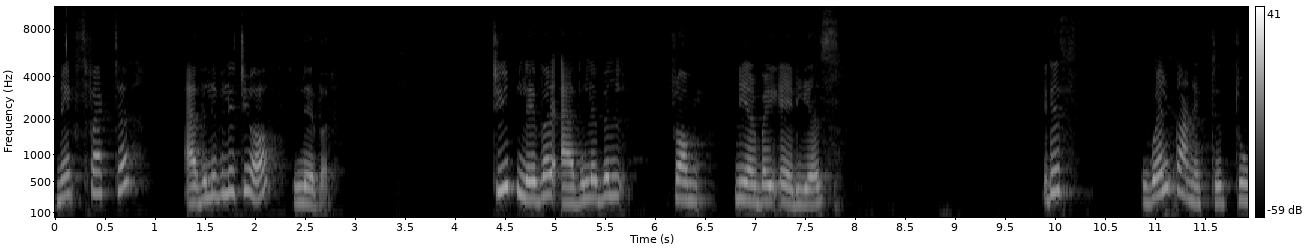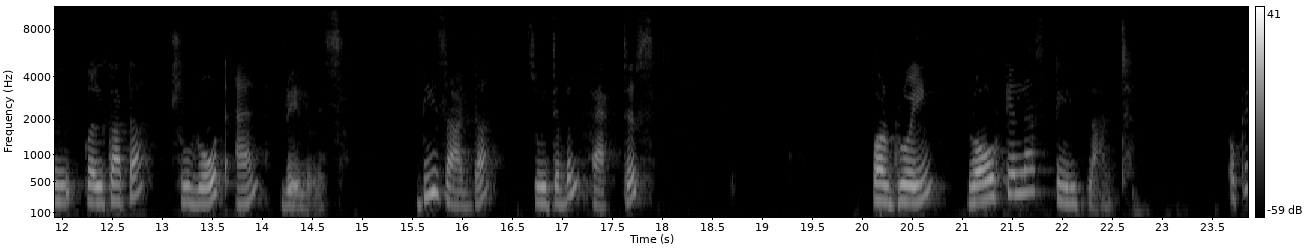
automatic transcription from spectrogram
Next factor availability of labor. Cheap labor available from nearby areas. It is well connected to Kolkata through road and railways. These are the suitable factors for growing Rourkela steel plant. Okay.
